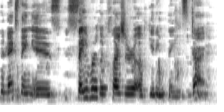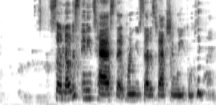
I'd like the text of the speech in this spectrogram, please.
The next thing is savor the pleasure of getting things done. So notice any tasks that bring you satisfaction when you complete them.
